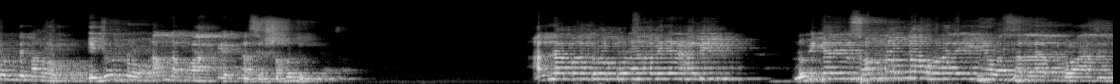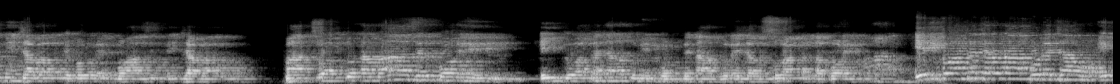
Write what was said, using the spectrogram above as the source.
করতে পারো এই আল্লাহ পাকের কাছে সহযোগিতা আল্লাহ পাক রব্বুল আলামিনের হাবিব নবী পাঁচ ওয়াক্ত নামাজের পরে এই দোয়াটা যেন তুমি পড়তে না ভুলে যাও সুরান আল্লাহ পড়ে এই দোয়াটা যেন না পড়ে যাও, এই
